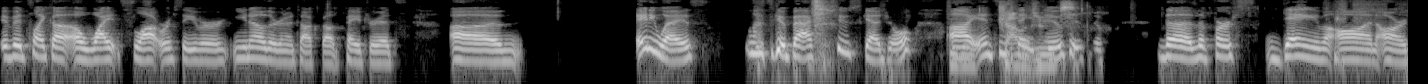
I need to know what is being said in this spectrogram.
if it's like a, a white slot receiver, you know they're going to talk about the Patriots. Um, anyways, let's get back to schedule. Uh, NC State Duke is the, the the first game on our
